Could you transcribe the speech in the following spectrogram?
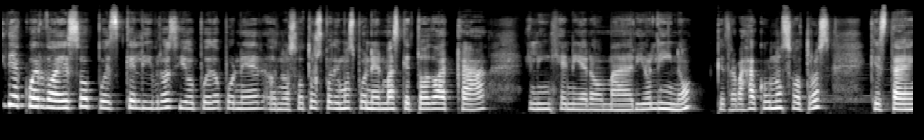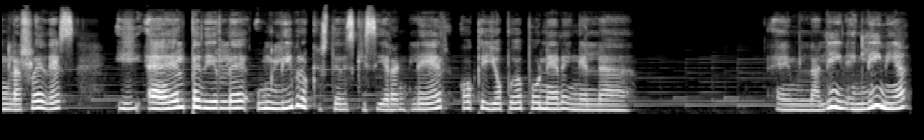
y de acuerdo a eso, pues, ¿qué libros yo puedo poner? O nosotros podemos poner más que todo acá el ingeniero Mario Lino, que trabaja con nosotros, que está en las redes, y a él pedirle un libro que ustedes quisieran leer o que yo puedo poner en, en, la en línea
